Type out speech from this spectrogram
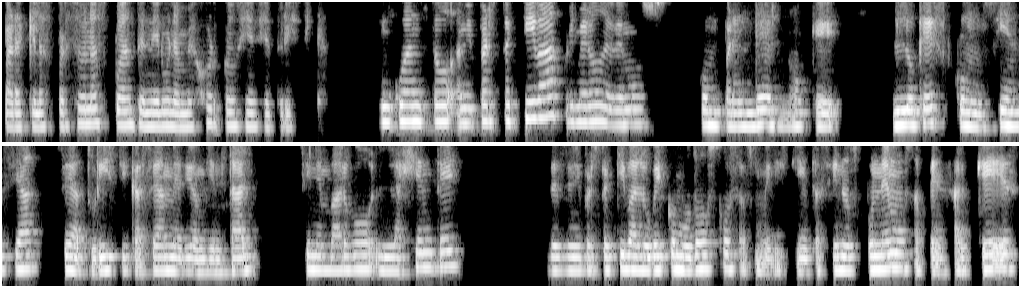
para que las personas puedan tener una mejor conciencia turística? En cuanto a mi perspectiva, primero debemos comprender ¿no? que lo que es conciencia, sea turística, sea medioambiental, sin embargo, la gente, desde mi perspectiva, lo ve como dos cosas muy distintas. Si nos ponemos a pensar qué es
